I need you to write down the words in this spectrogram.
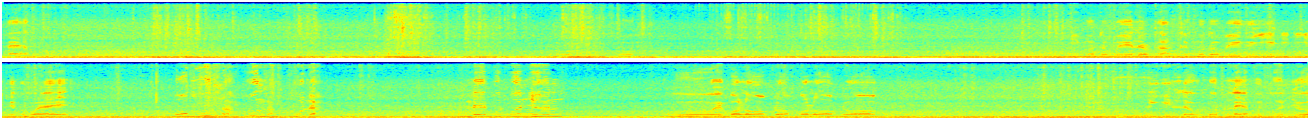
เทพโอ้มีมอเตอร์เวย์แล้วทางขึ้นมอเตอร์เวย์ก็ยิ่งเฮ็ดดีๆแต่ก็บ่ได้ อ้พุ่นน่ะพุ่นน่ะพุ่นน่ะเล่นบุญๆอยู่หันโอ้ยบอหลอกดอกบอหลอกดอกเอ้ยเห็นแล้วรถแลนปืนๆอยู่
